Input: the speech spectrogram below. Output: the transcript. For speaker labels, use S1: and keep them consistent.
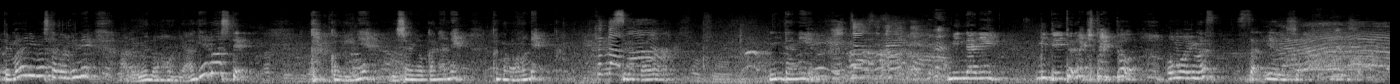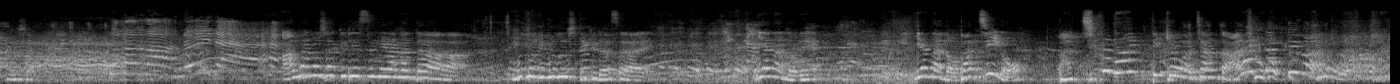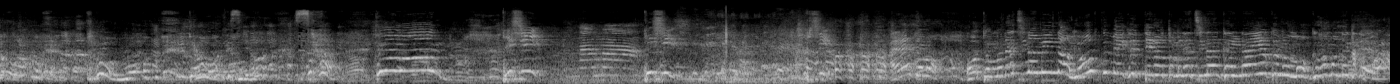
S1: ってまいりましたのでねあの上の方に上げましてかっこいいね武者よかなね熊野のね姿をみんなにみんなに見ていただきたいと思います。さあよいしょよいしょよいしょ。天の尺ですねあなた。元に戻してください。嫌なのね。嫌なの。バッチリのバッチリないって今日はちゃんと洗いたけば今日も今日もですよさあくまモンピシピシピシあなたもお友達のみんなを洋服巡ってるお友達なんかいないよくまモンくまモンだけだよあ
